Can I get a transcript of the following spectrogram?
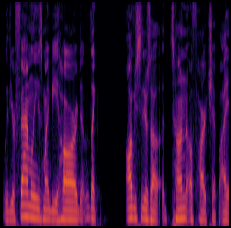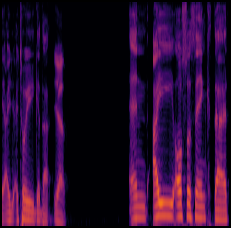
with your families might be hard like obviously there's a, a ton of hardship I, I i totally get that Yeah. and i also think that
